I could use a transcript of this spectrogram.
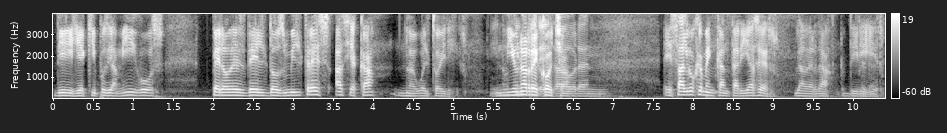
Dirigí equipos de amigos, pero desde el 2003 hacia acá no he vuelto a dirigir. No Ni una recocha. En... Es algo que me encantaría hacer, la verdad, dirigir.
